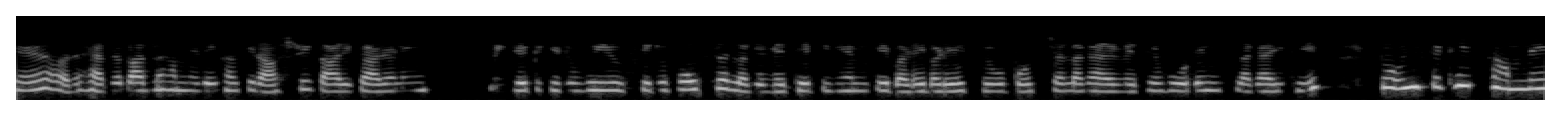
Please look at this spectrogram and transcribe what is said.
है। और हैदराबाद में हमने देखा कि राष्ट्रीय कार्यकारिणी, बीजेपी की जो हुई उसके जो पोस्टर लगे हुए थे पीएम के बड़े बड़े जो पोस्टर लगाए हुए थे होर्डिंग्स लगाई थी तो उनके ठीक सामने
